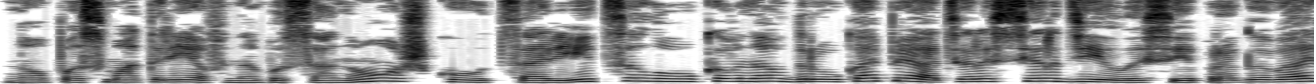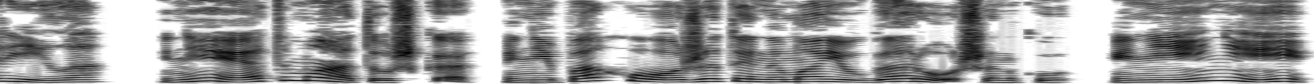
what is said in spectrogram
Но, посмотрев на босоножку, царица Луковна вдруг опять рассердилась и проговорила. «Нет, матушка, не похожа ты на мою горошинку. Ни-ни,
